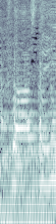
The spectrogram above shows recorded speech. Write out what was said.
across the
